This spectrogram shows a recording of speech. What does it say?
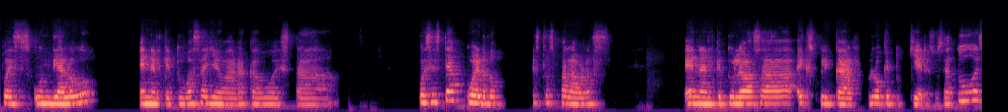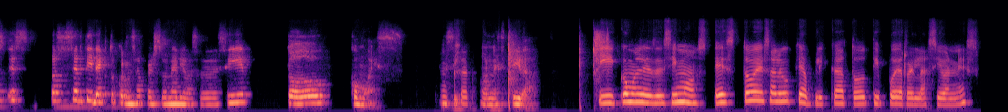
pues un diálogo en el que tú vas a llevar a cabo esta, pues este acuerdo, estas palabras, en el que tú le vas a explicar lo que tú quieres. O sea, tú es, es, vas a ser directo con esa persona y le vas a decir todo como es. Exacto. honestidad. Y como les decimos, esto es algo que aplica a todo tipo de relaciones,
